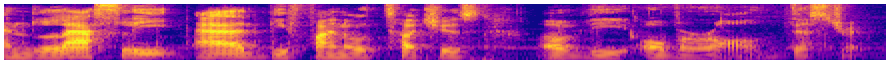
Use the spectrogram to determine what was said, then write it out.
and lastly add the final touches of the overall district.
